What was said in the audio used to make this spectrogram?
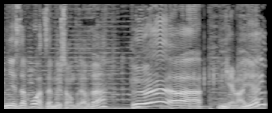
Nie zapłacę myszą, prawda? Eee, nie ma jej?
